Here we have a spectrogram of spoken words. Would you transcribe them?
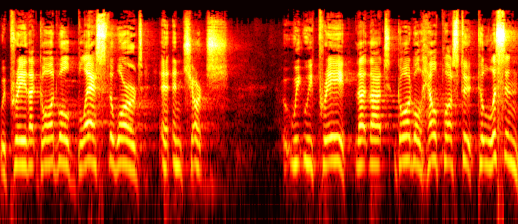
We pray that God will bless the word in church. We, we pray that, that God will help us to, to listen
